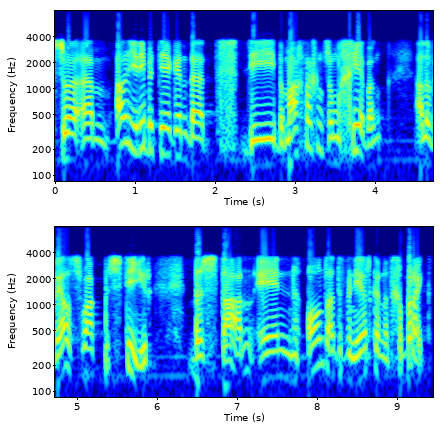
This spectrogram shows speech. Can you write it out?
So ehm um, al hierdie beteken dat die bemagtigingsomgewing alhoewel swak bestuur bestaan en ons entrepreneurs kan dit gebruik.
